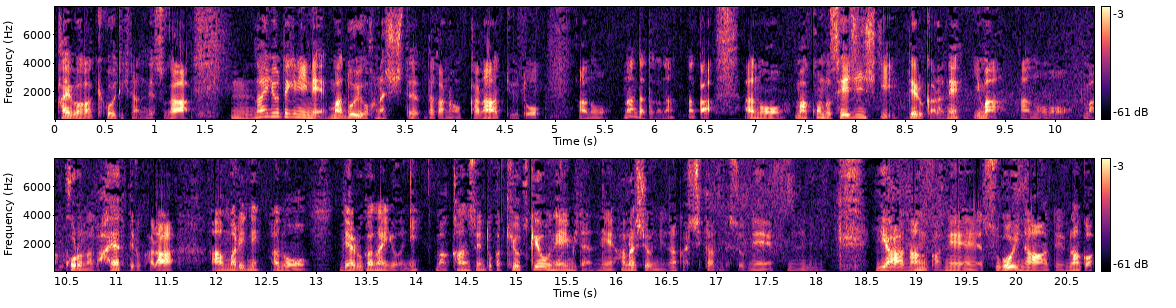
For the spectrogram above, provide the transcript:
会話が聞こえてきたんですが、うん、内容的にね、まあ、どういうお話してたかなかなっていうと、あの、なんだったかな？なんか、あの、まあ、今度成人式出るからね、今、あの、まあ、コロナが流行ってるから、あんまりね、あの、出歩かないように、まあ、感染とか気をつけようね、みたいなね、話をね、なんかしてたんですよね。うん。いやー、なんかね、すごいなーって、なんか、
